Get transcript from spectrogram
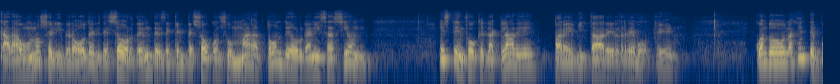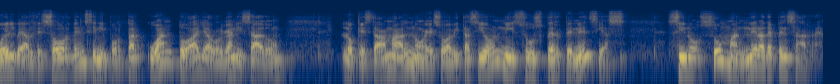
cada uno se libró del desorden desde que empezó con su maratón de organización. Este enfoque es la clave para evitar el rebote. Cuando la gente vuelve al desorden sin importar cuánto haya organizado, lo que está mal no es su habitación ni sus pertenencias, sino su manera de pensar.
